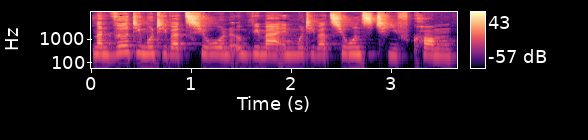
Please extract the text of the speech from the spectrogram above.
Man wird die Motivation irgendwie mal in Motivationstief kommen.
